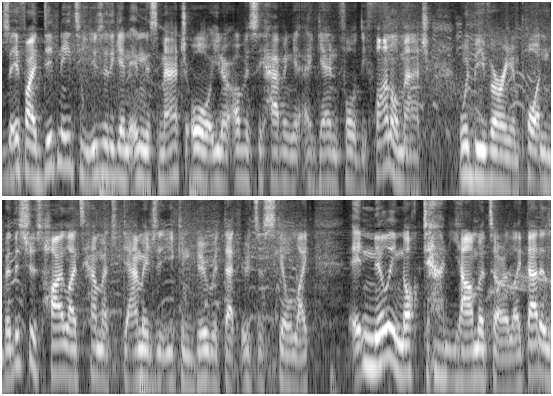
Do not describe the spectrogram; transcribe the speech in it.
So if I did need to use it again in this match, or, you know, obviously having it again for the final match would be very important. But this just highlights how much damage that you can do with that Uta skill. Like, it nearly knocked out Yamato. Like, that is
